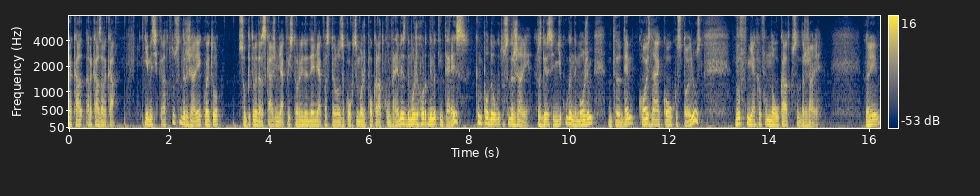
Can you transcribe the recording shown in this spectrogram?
ръка, ръка за ръка. Имаме си краткото съдържание, което се опитаме да разкажем някаква история, да дадем някаква стоеност за колкото се може по-кратко време, за да може хората да имат интерес към по-дългото съдържание. Разбира се, никога не можем да дадем кой знае колко стойност в някакво много кратко съдържание. Нали,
